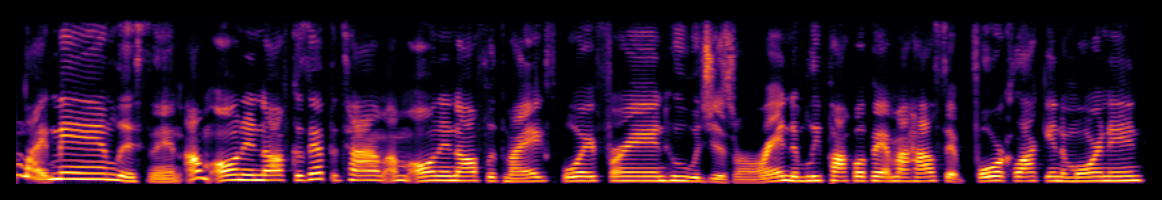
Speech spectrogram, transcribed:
I'm like, man, listen, I'm on and off because at the time I'm on and off with my ex boyfriend who would just randomly pop up at my house at four o'clock in the morning.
